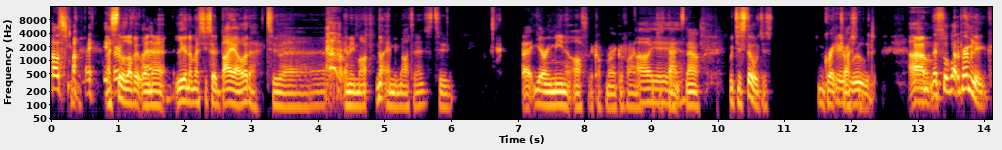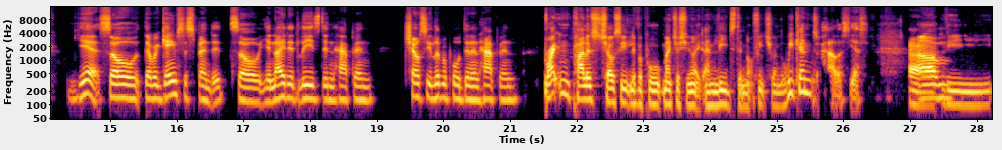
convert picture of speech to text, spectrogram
I'm sorry. I still love it when uh, Lionel Messi said "Bye ahora" to uh, Emi, Mar- not Emi Martinez, to uh, Yerry Mina after the Copa America final. Oh, which yeah, is yeah, Dance now, which is still just great Very trash. rude. Um, Um, let's talk about the Premier League. Yeah, so there were games suspended. So United Leeds didn't happen. Chelsea Liverpool didn't happen. Brighton, Palace, Chelsea, Liverpool, Manchester United, and Leeds did not feature on the weekend. Palace, yes. Uh, Um, the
